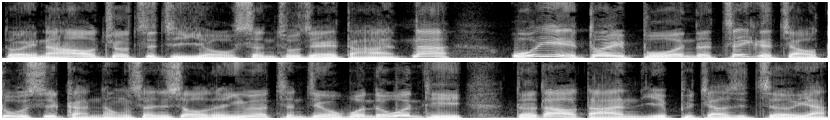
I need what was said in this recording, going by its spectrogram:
对，然后就自己有生出这些答案。那我也对伯恩的这个角度是感同身受的，因为曾经我问的问题得到的答案也比较是这样。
